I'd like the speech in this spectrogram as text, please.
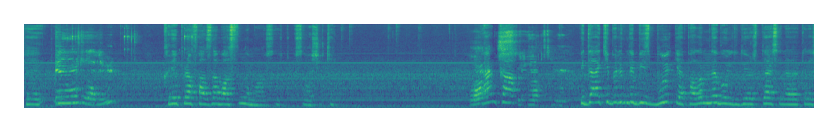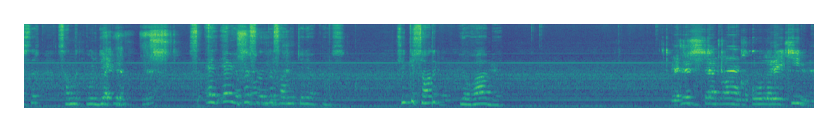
Şey Ben ne oldu değil mi? Creeper'a fazla bastım da mouse'u savaşırken. Ben. Bir dahaki bölümde biz build yapalım. Ne build diyoruz derseler arkadaşlar. Sandık build. Yapıyoruz. Ev, ev yapıyoruz sonra da sandık yeri yapıyoruz. Çünkü sandık yok abi. Efe sistem tamam kakaoları ekeyim mi?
